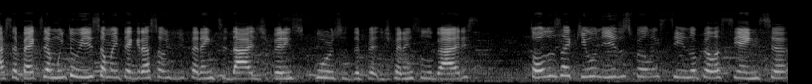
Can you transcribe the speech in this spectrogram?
a CPEX é muito isso, é uma integração de diferentes cidades, diferentes cursos, dif- diferentes lugares, todos aqui unidos pelo ensino, pela ciência,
